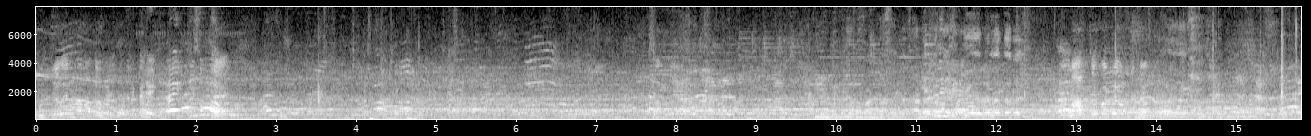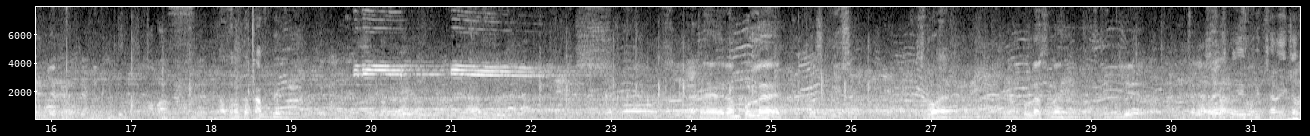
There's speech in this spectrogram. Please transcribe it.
উজ্জ্বল বলতে মানে করাই দিচ্ছে ভিতরে দে করাই দিচ্ছে আমি এটা বললাম আরে খেলো খেলো 좋아해. 이런 골라스라해. 이게 스페이스 차이가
